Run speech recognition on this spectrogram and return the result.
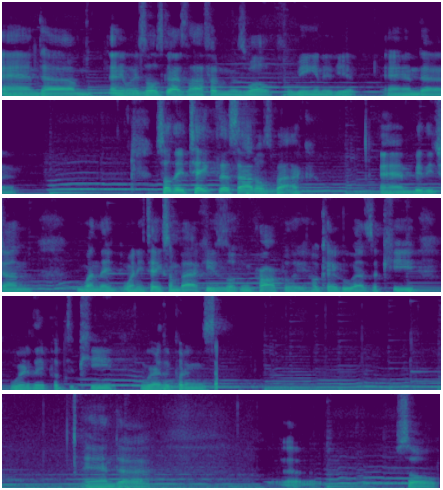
And um, anyways, those guys laugh at him as well for being an idiot. And uh, so they take the saddles back, and Bidhi Chand when they when he takes them back, he's looking properly. Okay, who has the key? Where do they put the key? Where are they putting the? And uh, uh, so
